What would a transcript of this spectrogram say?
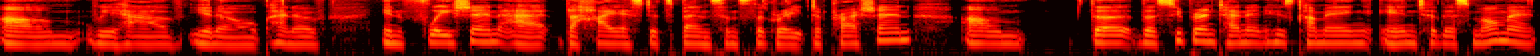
Um, we have, you know, kind of inflation at the highest it's been since the Great Depression. Um, the the superintendent who's coming into this moment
